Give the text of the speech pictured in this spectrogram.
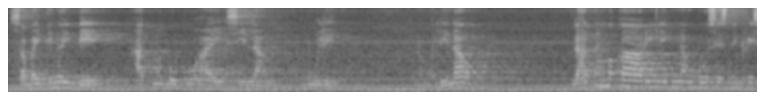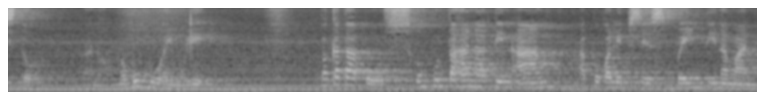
sa 29 at mabubuhay silang muli. Ano, malinaw? Lahat ng makarinig ng boses ni Kristo mabubuhay muli. Pagkatapos, kung puntahan natin ang Apokalipsis 20 naman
